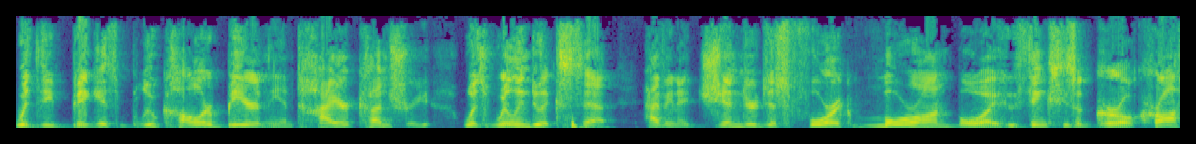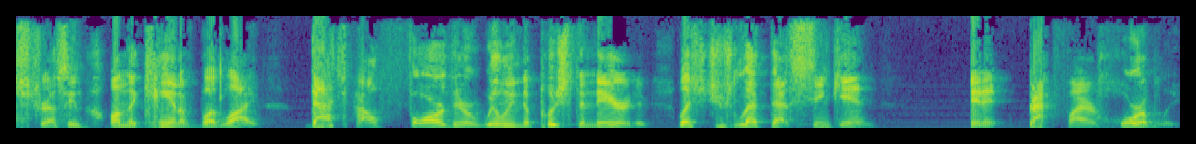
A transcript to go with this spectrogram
with the biggest blue collar beer in the entire country, was willing to accept having a gender dysphoric moron boy who thinks he's a girl cross dressing on the can of Bud Light. That's how far they're willing to push the narrative. Let's just let that sink in. And it backfired horribly,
